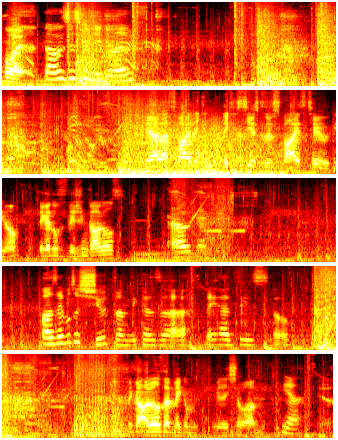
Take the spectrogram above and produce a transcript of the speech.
What? That was just ridiculous. Yeah, that's why they can they can see us because they're spies too. You know, they got those vision goggles. Oh, okay. Well, I was able to shoot them because uh, they had these. Oh, The goggles that make them really show up. yeah. Yeah.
